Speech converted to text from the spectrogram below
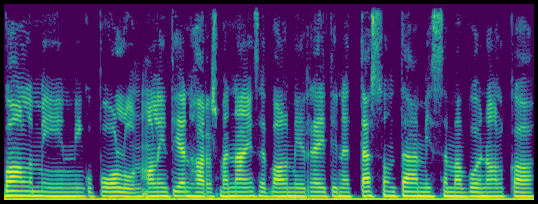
valmiin niin kuin polun. Mä olin tienhaaras, mä näin sen valmiin reitin, että tässä on tämä, missä mä voin alkaa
